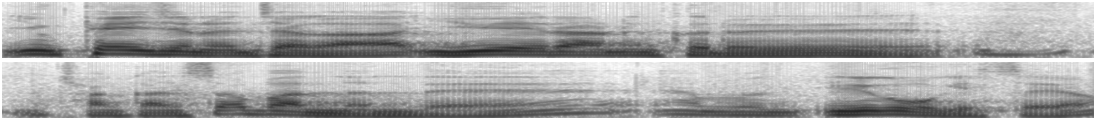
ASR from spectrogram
6페이지는 제가 유해라는 글을 잠깐 써봤는데 한번 읽어보겠어요.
